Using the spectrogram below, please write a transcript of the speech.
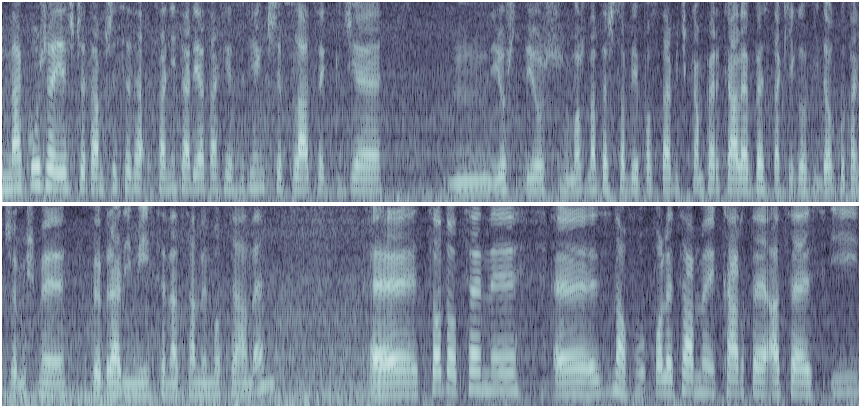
Na górze jeszcze tam przy sanitariatach jest większy placek, gdzie Mm, Już, już można też sobie postawić kamperkę, ale bez takiego widoku, także myśmy wybrali miejsce nad samym oceanem. E, co do ceny, e, znowu polecamy kartę ACSI.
